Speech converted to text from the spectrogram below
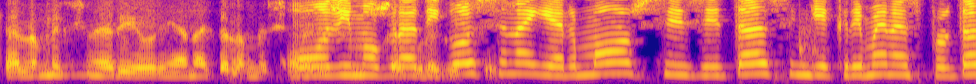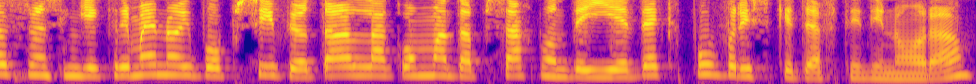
Καλό μεσημέρι, Οριανά. Καλό μεσημέρι. Ο στους Δημοκρατικός ακροατές. Συναγερμός συζητά συγκεκριμένες προτάσεις με συγκεκριμένο υποψήφιο. Τα άλλα κόμματα ψάχνονται. Η ΕΔΕΚ πού βρίσκεται αυτή την ώρα;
